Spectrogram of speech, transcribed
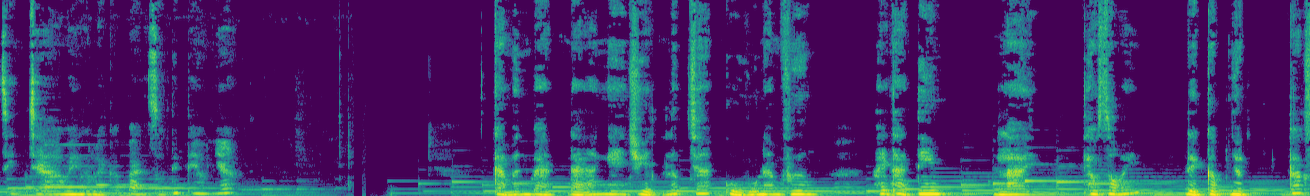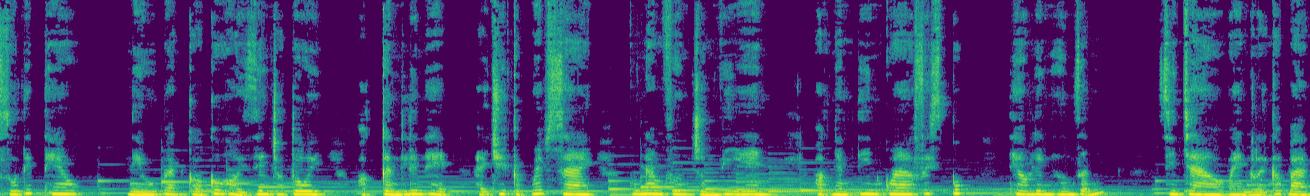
xin chào và hẹn gặp lại các bạn số tiếp theo nhé Cảm ơn bạn đã nghe chuyện lớp chat của Vũ Nam Phương. Hãy thả tim, like, theo dõi để cập nhật các số tiếp theo. Nếu bạn có câu hỏi riêng cho tôi hoặc cần liên hệ, hãy truy cập website vũ-nam-phương.vn hoặc nhắn tin qua Facebook theo link hướng dẫn. Xin chào và hẹn gặp lại các bạn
